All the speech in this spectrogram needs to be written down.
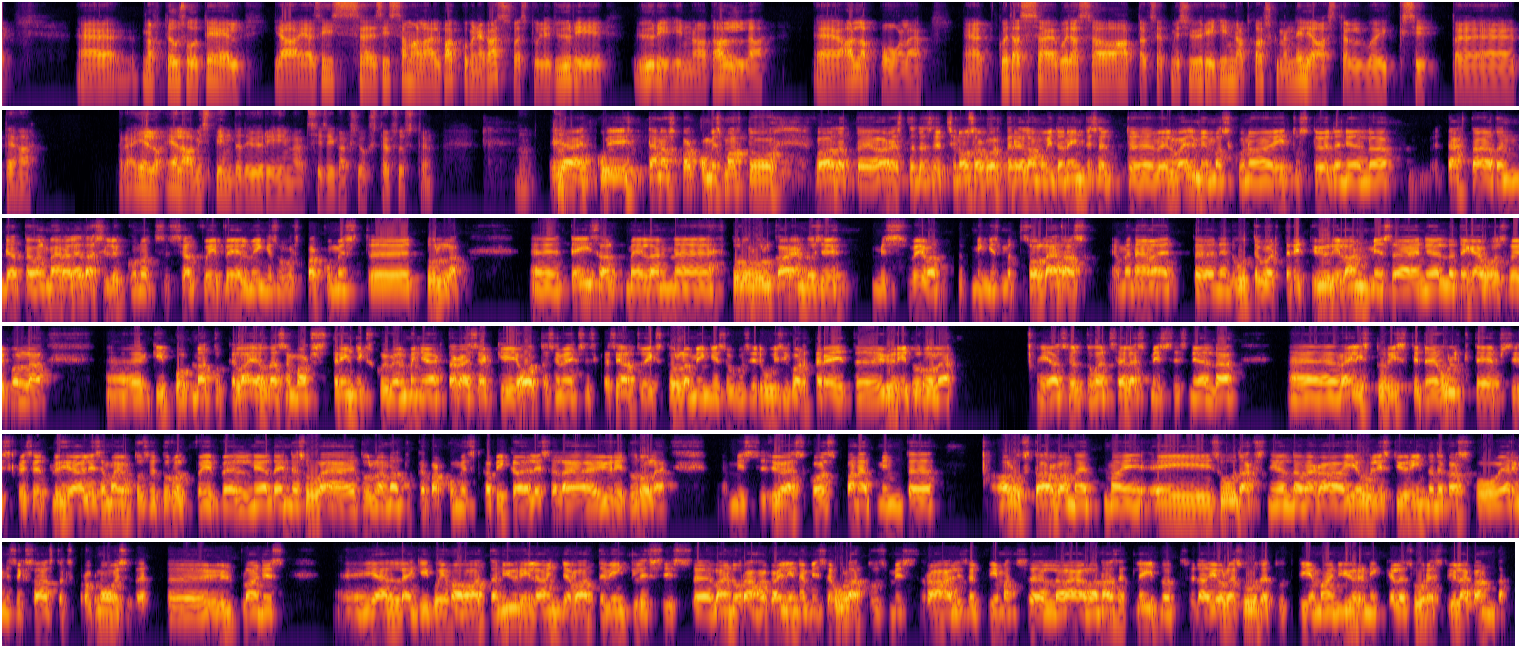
Äh, noh, tõusuteel ja, ja siis, siis samal ajal pakkumine kasvas, tulid üüri, üürihinnad alla, äh, allapoole. Et kuidas, kuidas sa vaataks, et mis üürihinnad kakskümmend neli aastal võiksid teha? elu, elamispindade üürihinnad siis igaks juhuks täpsustan ja et kui tänast pakkumismahtu vaadata ja arvestades, et siin osa korterelamuid on endiselt äh, veel valmimas, kuna ehitustööde nii-öelda tähtajad on teataval määral edasi lükkunud, siis sealt võib veel mingisugust pakkumist äh, tulla. Teisalt meil on turul hulk arendusi, mis võivad mingis mõttes olla hädas ja me näeme, et nende uute korterite üürile andmise nii-öelda tegevus võib olla äh, Äh, kipub natuke laialdasemaks trendiks, kui veel mõni aeg tagasi äkki ootasime, ehk siis ka sealt võiks tulla mingisuguseid uusi kortereid äh, üüriturule. ja sõltuvalt sellest, mis siis nii-öelda äh, välisturistide hulk teeb, siis ka sealt lühiajalise majutuse turult võib veel nii-öelda enne suve tulla natuke pakkumist ka pikaajalisele üüriturule, mis siis üheskoos paneb mind alust arvama, et ma ei, ei suudaks nii-öelda väga jõulist üürihindade kasvu järgmiseks aastaks prognoosida, et äh, üldplaanis jällegi, kui ma vaatan üürileandja vaatevinklist, siis äh, laenuraha kallinemise ulatus, mis rahaliselt viimasel ajal on aset leidnud, seda ei ole suudetud siiamaani üürnikele suuresti üle kanda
